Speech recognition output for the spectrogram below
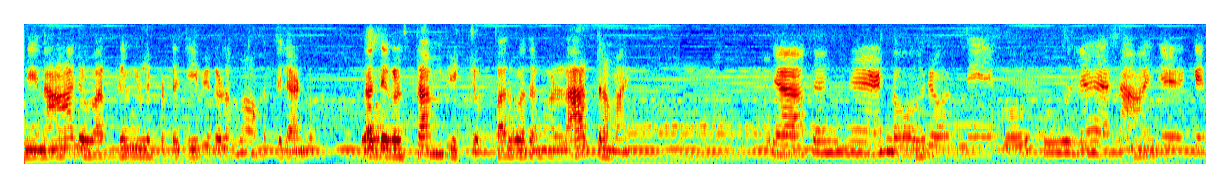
നീ നാല് വർഗങ്ങളിൽപ്പെട്ട ജീവികളും മോഹത്തിലാണ്ടു. നദികൾ സ്തംഭിച്ചു പർവതങ്ങൾ ആർദ്രമായി. രാഗങ്ങൾ ഓരോന്നേ ഗോകുല നായകൻ.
